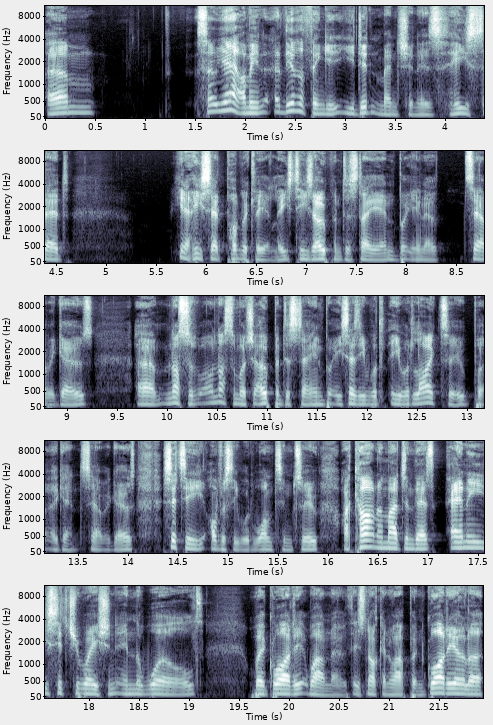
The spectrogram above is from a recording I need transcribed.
Um, so yeah, I mean, the other thing you, you didn't mention is he said, you know, he said publicly at least he's open to stay in, but you know, see how it goes. Um, not so not so much open to staying, but he says he would he would like to. But again, see how it goes. City obviously would want him to. I can't imagine there's any situation in the world where Guardiola. Well, no, it's not going to happen. Guardiola.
